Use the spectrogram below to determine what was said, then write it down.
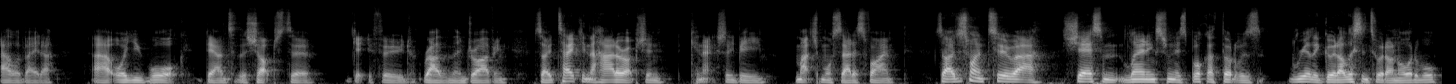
elevator uh, or you walk down to the shops to get your food rather than driving. So taking the harder option can actually be much more satisfying. So I just wanted to uh, share some learnings from this book. I thought it was really good. I listened to it on Audible.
